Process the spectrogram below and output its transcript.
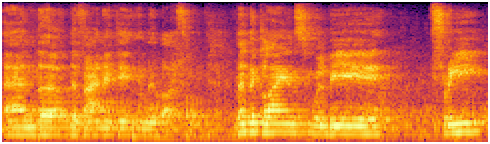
and uh, the vanity in the bathroom. Then the clients will be free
